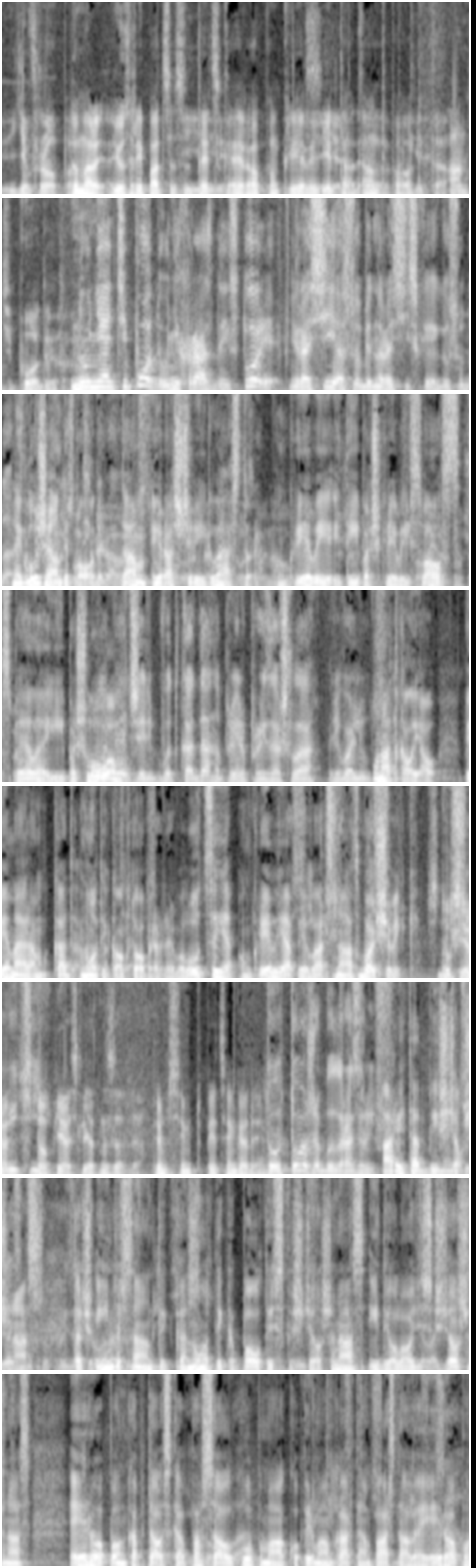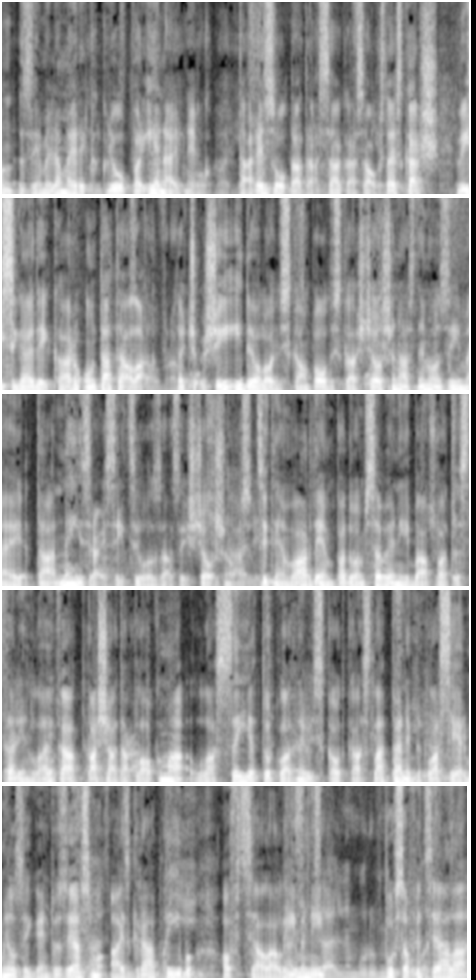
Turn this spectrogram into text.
Европа. Tomēr jūs arī pats esat teicis, ka Eiropa un Krievija ir tādi antipodi. Антиподы. Ну, не антиподы, у них разная история. И Россия, особенно российское государство. Negluži antipodi, tam ir atšķirīga vēsture, un Krievija, it īpaši Krievijas valsts, spēlē īpašu Но lomu. опять же, вот когда, например, произошла революция. Un atkal jau, piemēram, kad notika Oktobra revolūcija un Krievijā pie varas nāca bolševiki. 105, 105 лет назад, да. Pirms 105 gadiem. То тоже был разрыв. Arī tad bija šķelšanās. Taču interesanti, ka notika politiska šķelšanās, ideoloģiska šķelšanās. Eiropa un kapitāliskā pasaule kopumā, ko pirmām kārtām pārstāvēja Eiropa un Ziemeļamerika, kļuva par ienaidnieku. Tā rezultātā sākās augstais karš. Visi gaidīja karu un tā tālāk. Taču šī ideoloģiskā un politiskā šķelšanās nenozīmēja tā neizraisīt civilizācijas šķelšanos. Citiem vārdiem, Padomju Savienībā pat Staļina laikā pašā tā plaukumā lasīja, turklāt nevis kaut kā slepeni, bet lasīja ar milzīgu entuziasmu, aizgrābtību, oficiālā līmenī, pusoficiālā,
